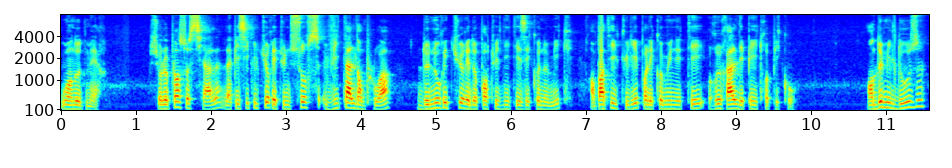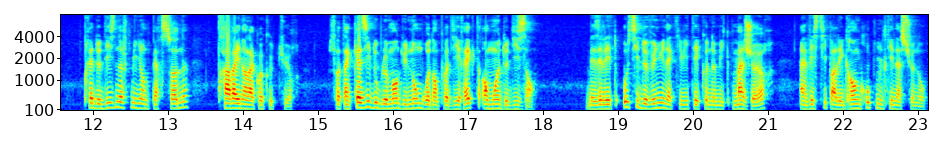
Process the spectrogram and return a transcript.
ou en eau de mer. Sur le plan social, la pisciculture est une source vitale d'emplois, de nourriture et d'opportunités économiques, en particulier pour les communautés rurales des pays tropicaux. En 2012, près de 19 millions de personnes travaillent dans l'aquaculture, soit un quasi-doublement du nombre d'emplois directs en moins de 10 ans mais elle est aussi devenue une activité économique majeure, investie par les grands groupes multinationaux.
